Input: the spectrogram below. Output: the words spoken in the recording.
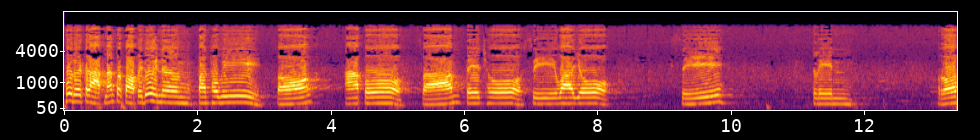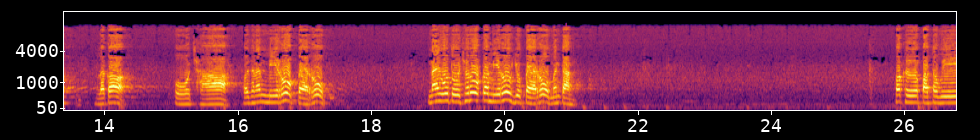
พูดโดยกราบนั้นประกอบไปด้วยหนึ่งปัทวีสองอาโปสามเตโชสี่วายโย สีกลิ่นรสแล้วก็ ชา เพราะฉะนั้นมีรูปแปดรูป ในอุตุชรูปก็มีรูปอยู่แปดรูปเหมือนกัน ก็คือปัตวี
